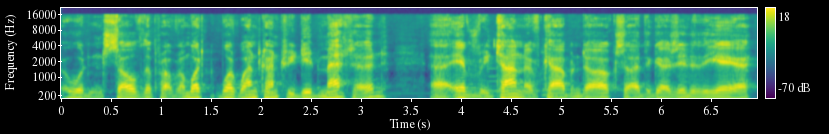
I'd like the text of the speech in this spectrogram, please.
wouldn't solve the problem. What what one country did mattered. Uh, every ton of carbon dioxide that goes into the air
